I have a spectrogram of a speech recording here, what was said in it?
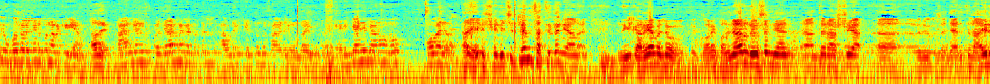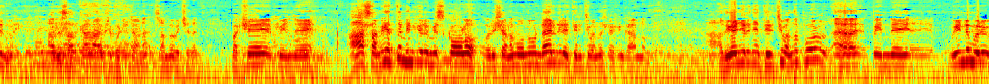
വയനാട്ടിൽ ഉപതെരഞ്ഞെടുപ്പ് നടക്കുകയാണ്. അതെ. താങ്കൾ പ്രചാരണ ഘട്ടത്തിൽ അവിടേക്ക് എത്തുന്ന സാഹചര്യം അത് ക്ഷണിക്കാഞ്ഞിട്ടാണോ അതോ അതെ എന്നെ ക്ഷണിച്ചിട്ടില്ലെന്ന് സത്യം തന്നെയാണ്. നിങ്ങൾക്കറിയാമല്ലോ കുറെ പതിനാറ് ദിവസം ഞാൻ അന്താരാഷ്ട്രീയ ഒരു സഞ്ചാരത്തിലായിരുന്നു. അത് സർക്കാർ ആവശ്യപ്പെട്ടിട്ടാണ് സംഭവിച്ചത്. പക്ഷേ പിന്നെ ആ സമയത്തും എനിക്കൊരു മിസ് കോളോ ഒരു ക്ഷണമോ ഒന്നും ഉണ്ടായിരുന്നില്ല. തിരിച്ചു വന്ന ശേഷം കാണണം അത് കഴിഞ്ഞിട്ട് ഞാൻ തിരിച്ചു വന്നപ്പോൾ പിന്നെ വീണ്ടും ഒരു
